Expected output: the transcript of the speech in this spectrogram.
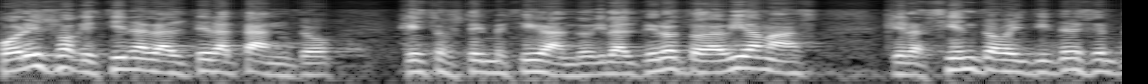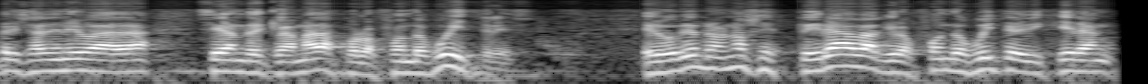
Por eso a Cristina la altera tanto que esto se está investigando y la alteró todavía más que las 123 empresas de Nevada sean reclamadas por los fondos buitres. El gobierno no se esperaba que los fondos buitres dijeran,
